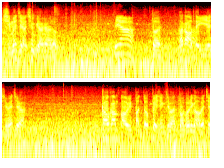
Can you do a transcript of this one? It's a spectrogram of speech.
想要食的手举起来咯。边啊，对，啊，敢有第二个想要吃？高干鲍鱼办到八千一万，大哥你敢有要吃？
